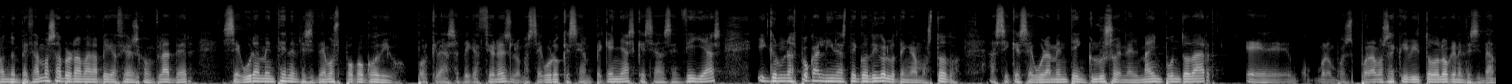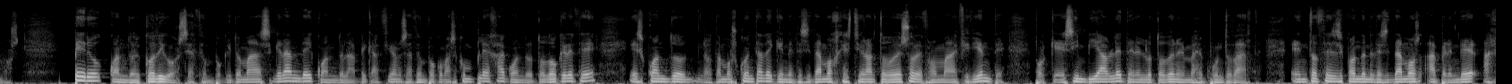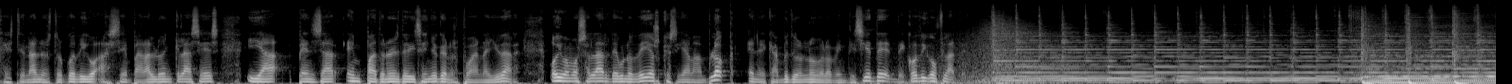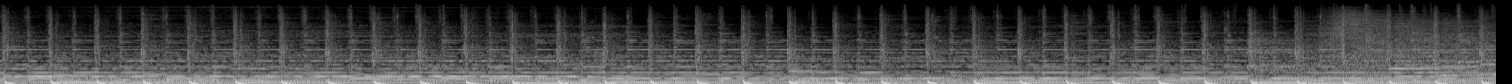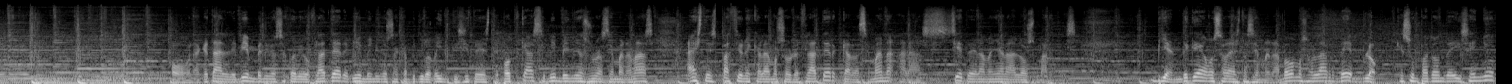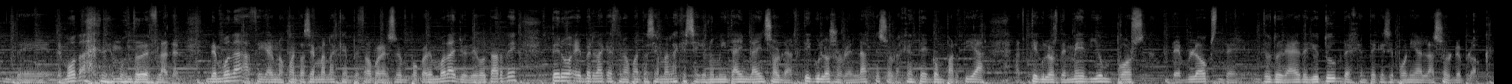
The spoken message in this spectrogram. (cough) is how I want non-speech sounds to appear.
Cuando empezamos a programar aplicaciones con Flutter, seguramente necesitemos poco código, porque las aplicaciones lo más seguro que sean pequeñas, que sean sencillas y con unas pocas líneas de código lo tengamos todo. Así que seguramente incluso en el main.dart eh, bueno, pues podamos escribir todo lo que necesitamos. Pero cuando el código se hace un poquito más grande, cuando la aplicación se hace un poco más compleja, cuando todo crece, es cuando nos damos cuenta de que necesitamos gestionar todo eso de forma eficiente, porque es inviable tenerlo todo en el main.dart. Entonces es cuando necesitamos aprender a gestionar nuestro código, a separarlo en clases y a pensar en patrones de diseño que nos puedan ayudar. Hoy vamos a hablar de uno de ellos que se llama Block en el capítulo número 27 de Código Flutter. Bienvenidos a Código Flutter, bienvenidos al capítulo 27 de este podcast y bienvenidos una semana más a este espacio en el que hablamos sobre Flutter cada semana a las 7 de la mañana los martes. Bien, ¿de qué vamos a hablar esta semana? Vamos a hablar de Block, que es un patrón de diseño de, moda (laughs) en el mundo de Flutter. De moda, hace ya unas cuantas semanas que empezó a ponerse un poco de moda, yo digo tarde, pero es verdad que hace unas cuantas semanas que se llenó mi timeline sobre artículos, sobre enlaces, sobre gente que compartía artículos de Medium, posts de blogs, de, tutoriales de YouTube, de gente que se ponía a hablar sobre Block.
